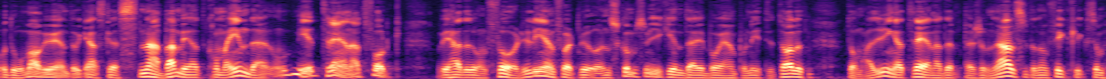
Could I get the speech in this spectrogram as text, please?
Och då var vi ju ändå ganska snabba med att komma in där och med tränat folk. Vi hade då en fördel jämfört med Unscom som gick in där i början på 90-talet. De hade ju inga tränade personer alls utan de fick liksom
